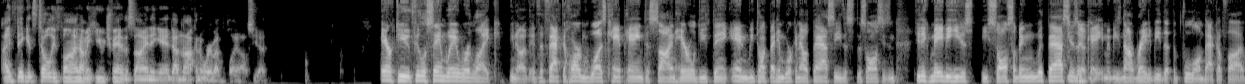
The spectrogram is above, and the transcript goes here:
I think it's totally fine. I'm a huge fan of the signing, and I'm not going to worry about the playoffs yet. Eric, do you feel the same way where like, you know, if the fact that Harden was campaigning to sign Harrell, do you think and we talked about him working out with Bassey this this all season, do you think maybe he just he saw something with Bassey? He's like, okay, maybe he's not ready to be the, the full on backup five.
